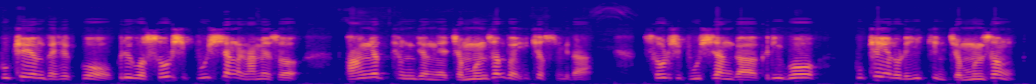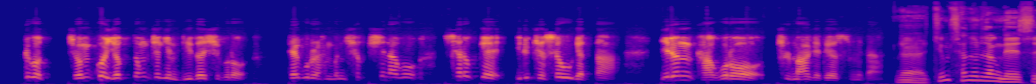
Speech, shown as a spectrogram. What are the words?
국회의원도 했고 그리고 서울시 부시장을 하면서 광역행정의 전문성도 익혔습니다. 서울시 부시장과 그리고 국회의원으로 익힌 전문성 그리고 젊고 역동적인 리더십으로 대구를 한번 혁신하고 새롭게 일으켜 세우겠다 이런 각오로 출마하게 되었습니다. 네, 지금 새누리당 내에서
